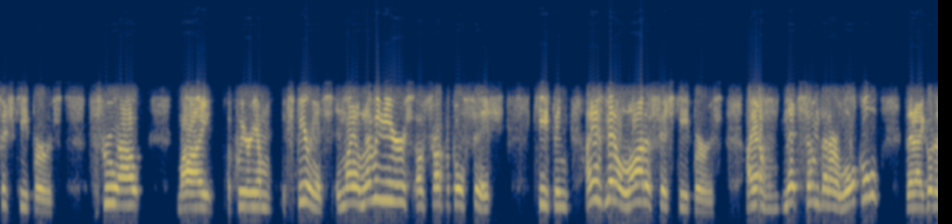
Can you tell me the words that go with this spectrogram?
fish keepers throughout my aquarium experience. In my 11 years of tropical fish keeping, I have met a lot of fish keepers. I have met some that are local that I go to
